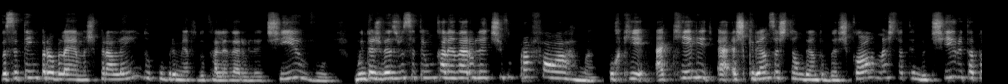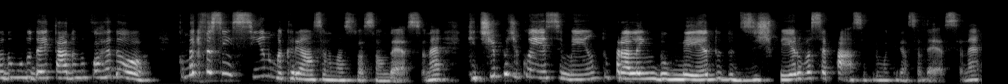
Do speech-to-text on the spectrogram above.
você tem problemas para além do cumprimento do calendário letivo, muitas vezes você tem um calendário letivo para forma, porque aquele, as crianças estão dentro da escola, mas está tendo tiro e está todo mundo deitado no corredor. Como é que você ensina uma criança numa situação dessa, né? Que tipo de conhecimento, para além do medo, do desespero, você passa para uma criança dessa, né?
